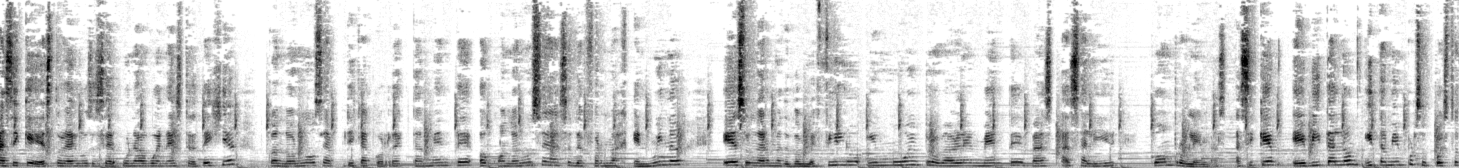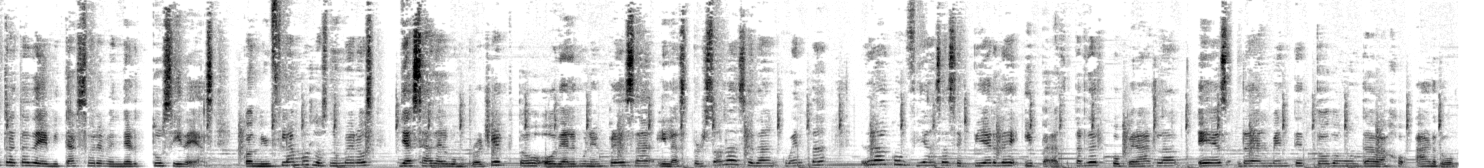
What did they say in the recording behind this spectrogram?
Así que esto lejos de ser una buena estrategia, cuando no se aplica correctamente o cuando no se hace de forma genuina, es un arma de doble filo y muy probablemente vas a salir con problemas. Así que evítalo y también por supuesto trata de evitar sobrevender tus ideas. Cuando inflamos los números, ya sea de algún proyecto o de alguna empresa y las personas se dan cuenta, la confianza se pierde y para tratar de recuperarla es realmente todo un trabajo arduo.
